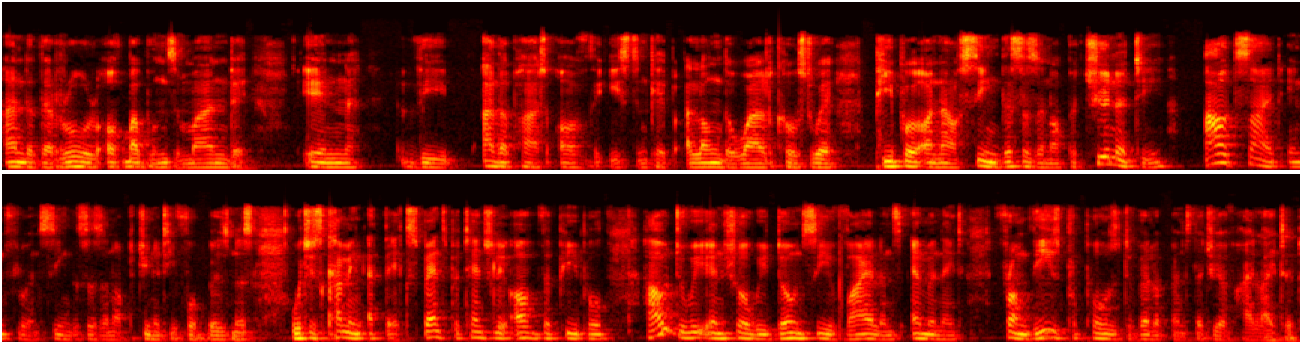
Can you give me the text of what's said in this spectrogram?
under the rule of Babu Nzimande in the other part of the Eastern Cape along the Wild Coast where people are now seeing this as an opportunity outside influence seeing this as an opportunity for business, which is coming at the expense potentially of the people? How do we ensure we don't see violence emanate from these proposed developments that you have highlighted?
